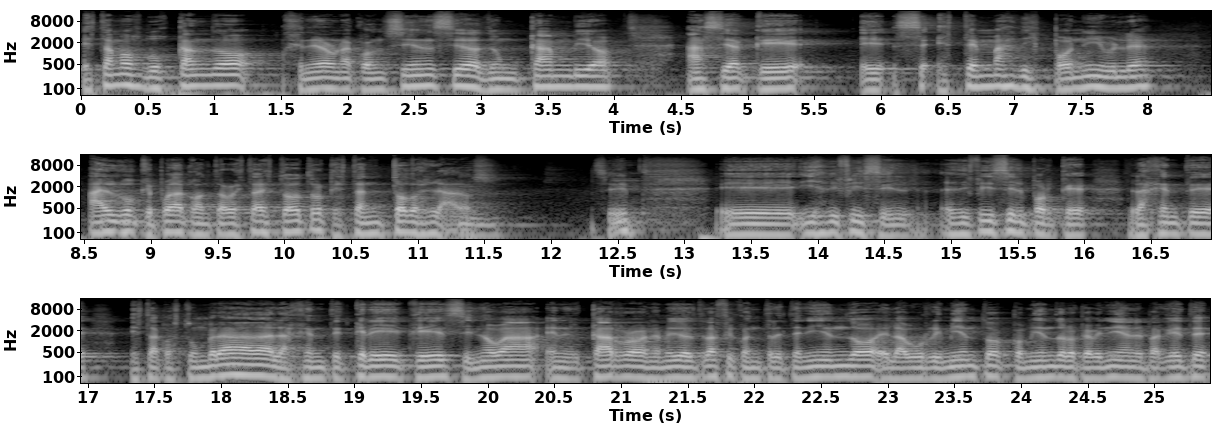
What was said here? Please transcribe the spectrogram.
estamos buscando generar una conciencia de un cambio hacia que eh, esté más disponible algo que pueda contrarrestar esto otro que está en todos lados. ¿sí? Eh, y es difícil, es difícil porque la gente está acostumbrada, la gente cree que si no va en el carro, en el medio del tráfico, entreteniendo el aburrimiento, comiendo lo que venía en el paquete,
